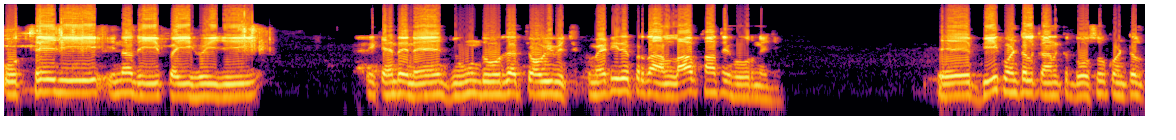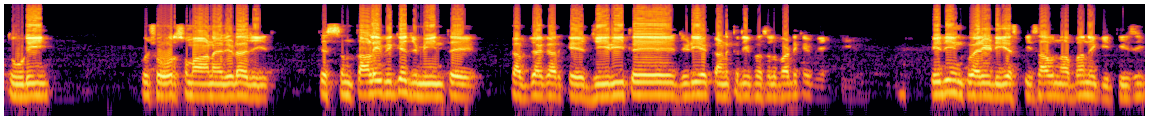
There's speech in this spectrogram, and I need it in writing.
ਉੱਥੇ ਜੀ ਇਹਨਾਂ ਦੀ ਪਈ ਹੋਈ ਜੀ, ਇਹ ਕਹਿੰਦੇ ਨੇ ਜੂਨ 2024 ਵਿੱਚ ਕਮੇਟੀ ਦੇ ਪ੍ਰਧਾਨ ਲਾਭ ਖਾਂ ਤੇ ਹੋਰ ਨੇ ਜੀ। ਤੇ 20 ਕੁਇੰਟਲ ਕਣਕ 200 ਕੁਇੰਟਲ ਤੂੜੀ ਕੁਝ ਹੋਰ ਸਮਾਨ ਹੈ ਜਿਹੜਾ ਜੀ, ਤੇ 47 ਵਿਗੇ ਜ਼ਮੀਨ ਤੇ ਕਬਜ਼ਾ ਕਰਕੇ ਜੀਰੀ ਤੇ ਜਿਹੜੀ ਇਹ ਕਣਕ ਦੀ ਫਸਲ ਵੱਢ ਕੇ ਵੇਚਦੀ ਹੈ। ਇਹਦੀ ਇਨਕੁਆਇਰੀ ਡੀਐਸਪੀ ਸਾਹਿਬ ਨਾਭਾ ਨੇ ਕੀਤੀ ਸੀ।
